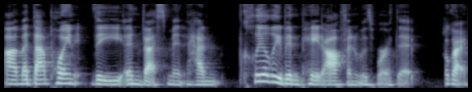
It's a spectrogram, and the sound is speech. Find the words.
um, at that point the investment had clearly been paid off and was worth it. Okay.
